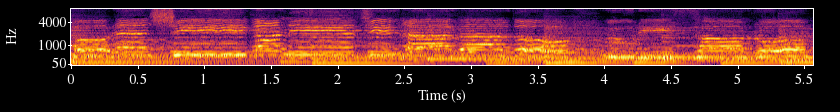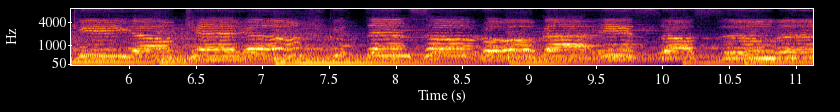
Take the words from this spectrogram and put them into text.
오랜 시간이 지나가도 우리 서로 기억해요. 그땐 서로가 있었음을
